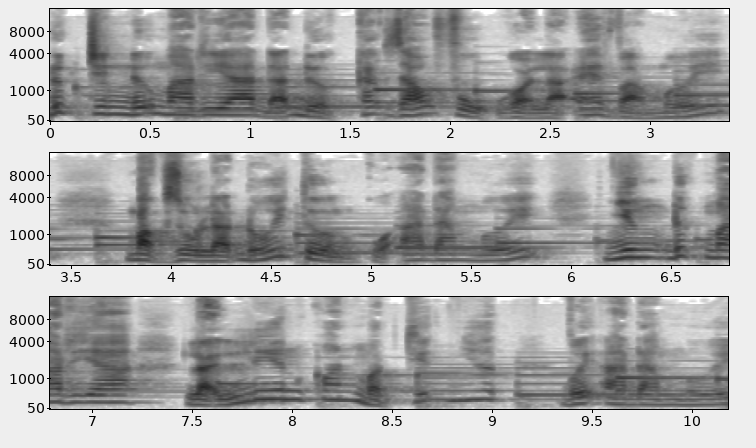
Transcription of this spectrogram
Đức Trinh Nữ Maria đã được các giáo phụ gọi là Eva mới, mặc dù là đối tượng của Adam mới, nhưng Đức Maria lại liên quan mật thiết nhất với Adam mới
